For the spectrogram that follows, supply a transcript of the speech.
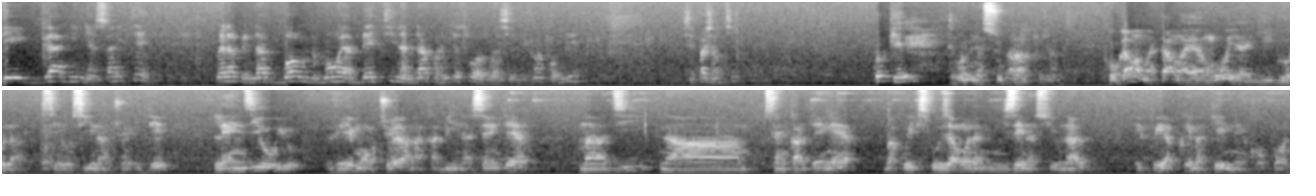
dega nini asali te wana mpenza bombe moko ya beti na ndako na nte soki bato survivant combien c'est pas gentil ok tokomi na suka ah, programme ya matanga yango ya gigola c'est aussi une actualité lundi oyo veye mortuaire na cabine na saint air mardi na cinquantenaire bakoexpose yango na musée national et puis après bakei necropole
